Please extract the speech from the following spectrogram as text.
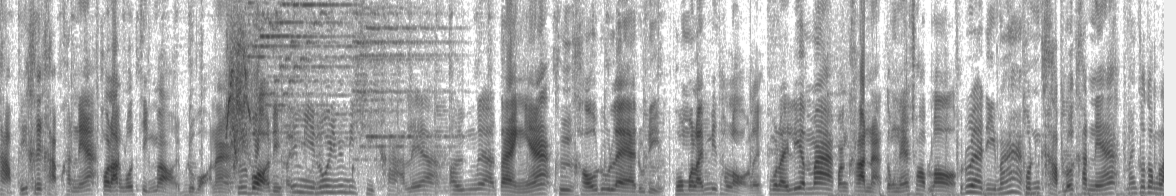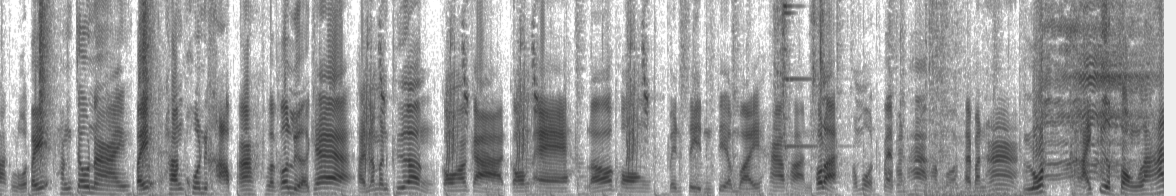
ขับที่เคยขับคันเนี้ยเขาล้างรถจริงเปล่าเดี๋ยวไปดูเบาะหน้าดูเบาะดิไม่มีรุ่ยไม่มีขีดขาดเลยอะตึงเลยอะแต่อย่างเงี้ยคือเขาดูแลดูดิพวงมาลัยไม่มีถลอกเลยพวงมาลัยเลี่ยมมากบางคันอะตรงเนี้ยชอบลอกเขาดูแลดีมาก คนขับรถคันเนี้ยแม่งก็ต้องรักรถเป๊ะทั้งเจ้านายเป๊ะทั้งคนขับอะแล้วก็เหลือแค่ถ่ายน้ำมันเครื่องกรองอากาศกรองแอร์แล้วก็กรองเบนซินเตรียมไว้ 5,000เท่าไหร่ทั้งหมด8,500ครับบอส8,500รถขายเกือบ 2 ล้าน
